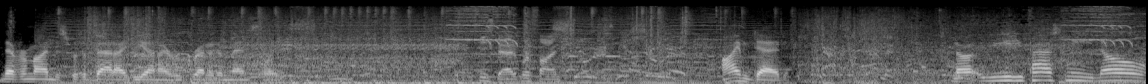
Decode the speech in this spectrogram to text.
Never mind, this was a bad idea and I regret it immensely. He's dead. We're fine. I'm dead. No, you, you passed me, no!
